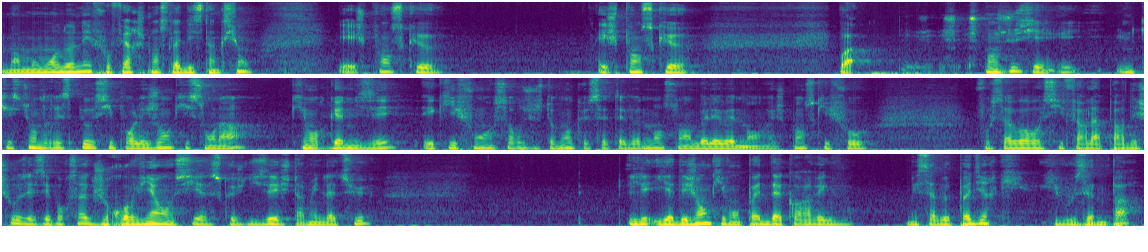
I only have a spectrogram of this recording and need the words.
Mais à un moment donné, il faut faire, je pense, la distinction. Et je pense que. Et je pense que. Voilà. Je, pense juste qu'il y a une question de respect aussi pour les gens qui sont là, qui ont organisé et qui font en sorte justement que cet événement soit un bel événement. Et je pense qu'il faut, faut savoir aussi faire la part des choses. Et c'est pour ça que je reviens aussi à ce que je disais, je termine là-dessus. Il y a des gens qui vont pas être d'accord avec vous. Mais ça ne veut pas dire qu'ils vous aiment pas.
